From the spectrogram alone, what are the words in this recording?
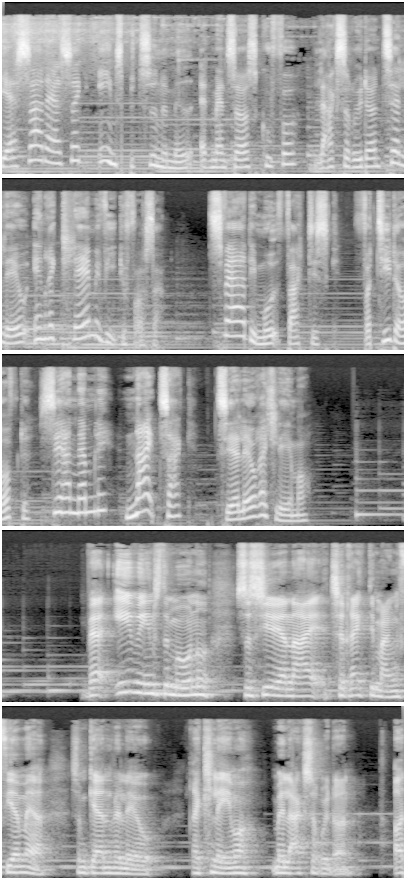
ja, så er det altså ikke ens betydende med, at man så også kunne få lakserytteren til at lave en reklamevideo for sig. Tværtimod faktisk, for tit og ofte siger han nemlig nej tak til at lave reklamer. Hver evig eneste måned, så siger jeg nej til rigtig mange firmaer, som gerne vil lave reklamer med lakserytteren. Og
